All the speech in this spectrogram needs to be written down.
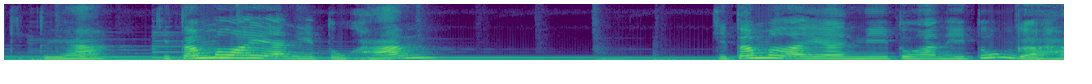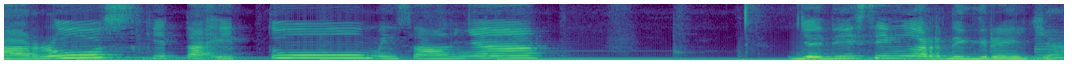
Gitu ya. Kita melayani Tuhan. Kita melayani Tuhan itu nggak harus kita itu misalnya jadi singer di gereja.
